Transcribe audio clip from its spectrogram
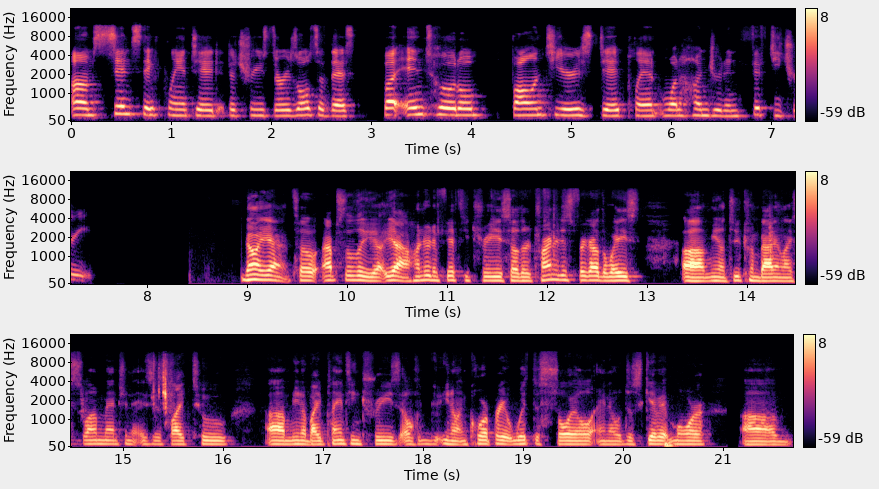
um, since they've planted the trees, the results of this. But in total, volunteers did plant 150 trees. No, yeah. So absolutely, yeah, 150 trees. So they're trying to just figure out the ways, um, you know, to combating, like Sloan mentioned, is just like to, um, you know, by planting trees, it'll, you know, incorporate with the soil, and it'll just give it more, um,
